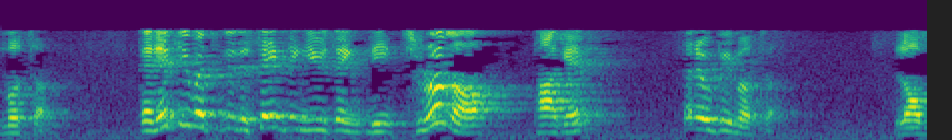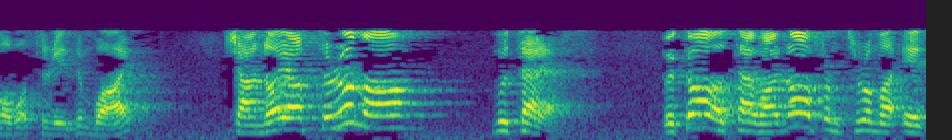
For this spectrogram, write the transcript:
mutter. Then if you were to do the same thing using the truma pagin, then it would be mutter. Lama, what's the reason? Why? Shanoya truma muteres. Because hana from truma is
